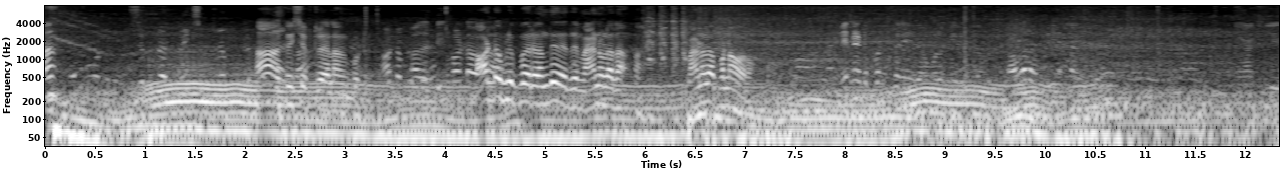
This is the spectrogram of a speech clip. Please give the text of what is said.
ஆ? ஆ குவிக் ஷிஃப்ட் எல்லாமே போட்டு. ஆட்டோ கிளிப்பர் வந்து இது மேனுவலாக தான். மேனுவலாக பண்ணால் வரும். என்ன டிஃபரன்ஸ் தெரியுது உங்களுக்கு? பவர் ஆக்சுவலி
